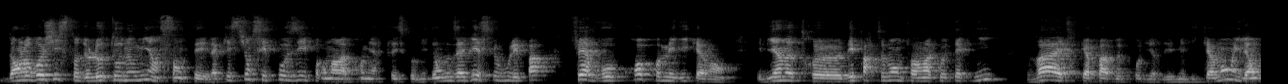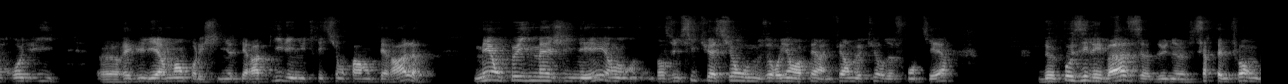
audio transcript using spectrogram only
Dans le registre de l'autonomie en santé, la question s'est posée pendant la première crise Covid. On nous a dit, est-ce que vous ne voulez pas faire vos propres médicaments? Eh bien, notre département de pharmacotechnie va être capable de produire des médicaments. Il en produit régulièrement pour les chimiothérapies, les nutritions parentérales, mais on peut imaginer, dans une situation où nous aurions à faire une fermeture de frontières, de poser les bases d'une certaine forme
